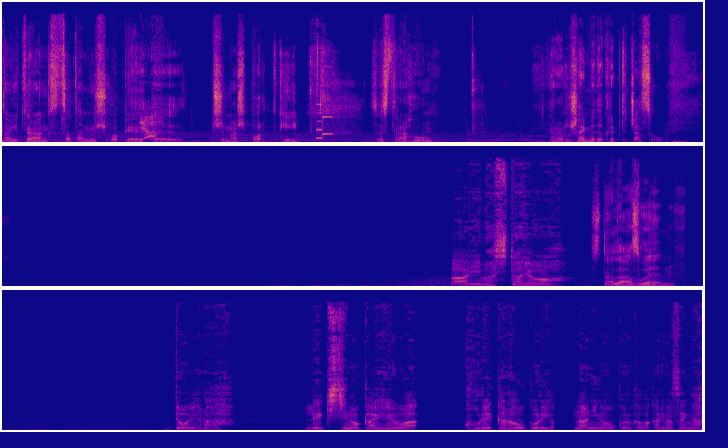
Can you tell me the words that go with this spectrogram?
No i Trunks, co tam już chłopie Ja? e, trzymasz portki ze strachu? Ale ruszajmy do krypty czasu. ありましたよ Znalazłem. どうやら歴史の改変はこれから起こるよ何が起こるか分かりませんが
